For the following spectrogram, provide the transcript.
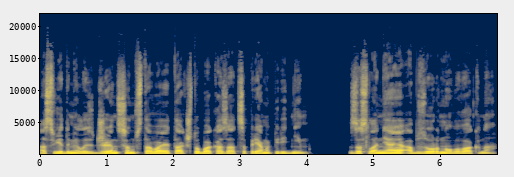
осведомилась Дженсон, вставая так, чтобы оказаться прямо перед ним, заслоняя обзор нового окна.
